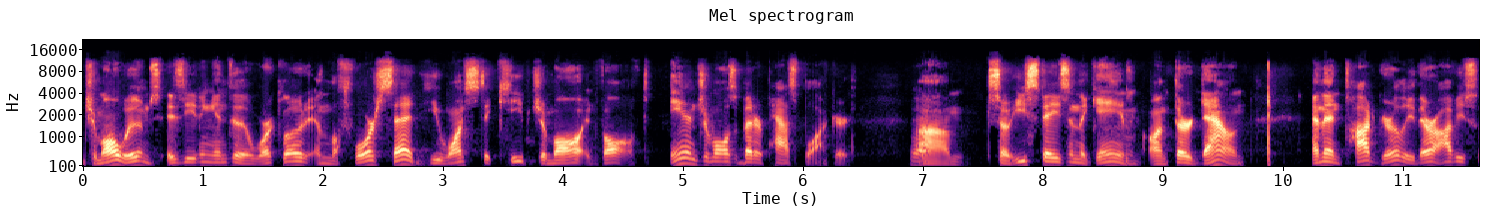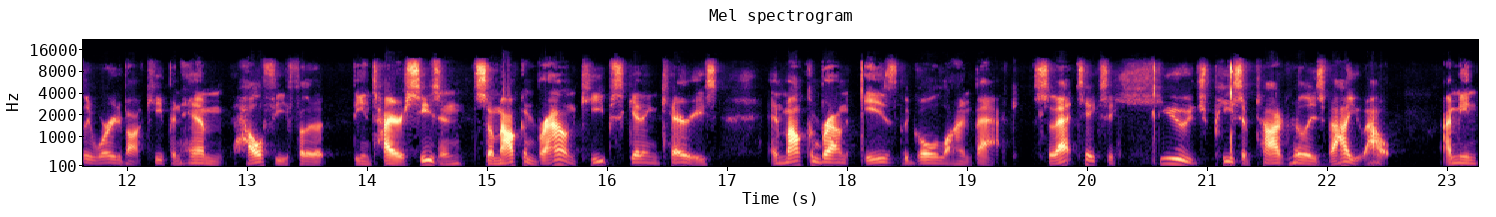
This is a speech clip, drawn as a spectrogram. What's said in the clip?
Jamaal Williams is eating into the workload, and LaFleur said he wants to keep Jamaal involved, and Jamaal's a better pass blocker. Yeah. Um, So he stays in the game on third down. And then Todd Gurley, they're obviously worried about keeping him healthy for the, the entire season. So Malcolm Brown keeps getting carries, and Malcolm Brown is the goal line back. So that takes a huge piece of Todd Gurley's value out. I mean,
